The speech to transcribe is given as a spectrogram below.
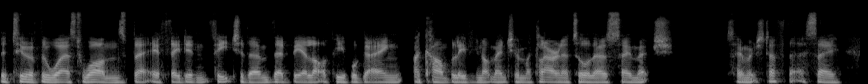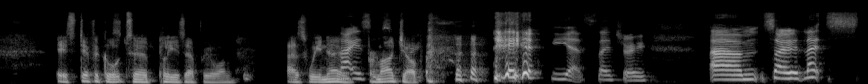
the two of the worst ones, but if they didn't feature them, there'd be a lot of people going, I can't believe you've not mentioned McLaren at all. There's so much, so much stuff there. So it's difficult to please everyone, as we know from our job. yes, so true. Um, so let's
